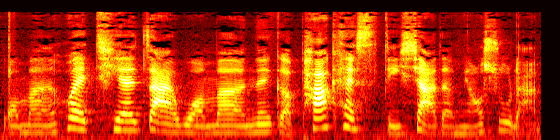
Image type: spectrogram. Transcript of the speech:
我们会贴在我们那个 podcast 底下的描述栏。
